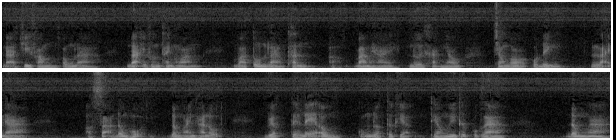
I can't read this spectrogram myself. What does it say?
đã truy phong ông là Đại Vương Thành Hoàng và tôn làm thần ở 32 nơi khác nhau trong đó có đình Lại Đà ở xã Đông Hội, Đông Anh, Hà Nội. Việc tế lễ ông cũng được thực hiện theo nghi thức quốc gia Đông Nga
